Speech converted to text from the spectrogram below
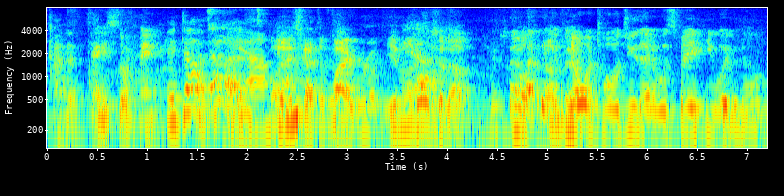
kind of taste of ham. It does. Yeah. Well, it's got the fiber of, you know. Close enough. It's close I think enough. if no one told you that it was fake, you wouldn't know.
